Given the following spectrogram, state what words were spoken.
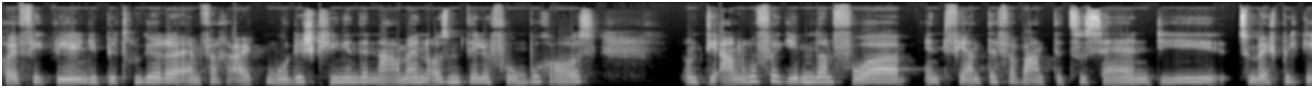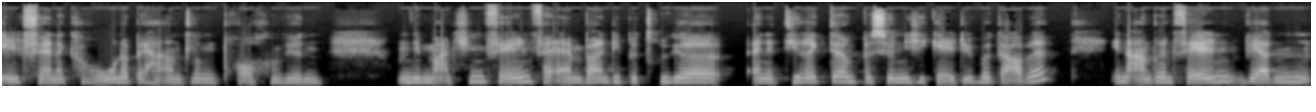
Häufig wählen die Betrüger da einfach altmodisch klingende Namen aus dem Telefonbuch aus Und die Anrufer geben dann vor, entfernte Verwandte zu sein, die zum Beispiel Geld für eine Corona-Behandlung brauchen würden. Und in manchen Fällen vereinbaren die Betrüger eine direkte und persönliche Geldübergabe. In anderen Fällen werden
